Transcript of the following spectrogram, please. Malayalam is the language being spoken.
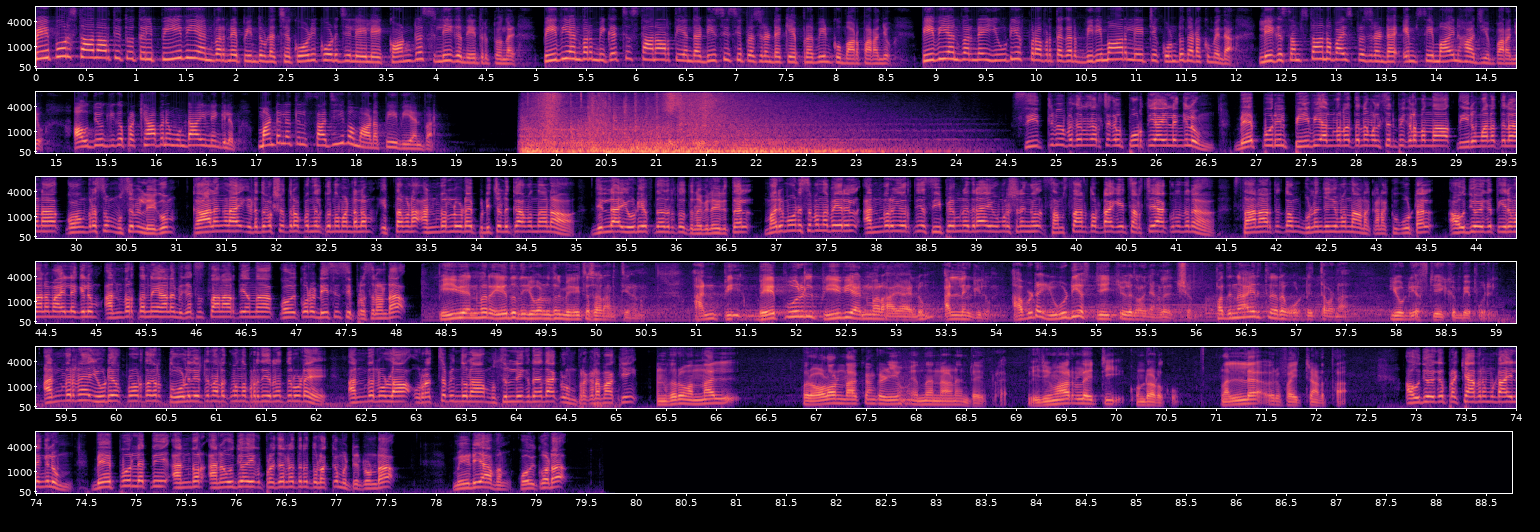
ബേപ്പൂർ സ്ഥാനാർത്ഥിത്വത്തിൽ പി വി അൻവറിനെ പിന്തുണച്ച് കോഴിക്കോട് ജില്ലയിലെ കോൺഗ്രസ് ലീഗ് നേതൃത്വങ്ങൾ. പി വി അൻവർ മികച്ച സ്ഥാനാർത്ഥിയെന്ന് D C C president K Praveenkumar പറഞ്ഞു. പി വി അൻവറിനെ യു ഡി എഫ് പ്രവർത്തകർ വിരിമാറിലേറ്റ് കൊണ്ടുനടക്കുമെന്ന് ലീഗ് സംസ്ഥാന vice president M C Mayin ഹാജിയും പറഞ്ഞു. ഔദ്യോഗിക പ്രഖ്യാപനം ഉണ്ടായില്ലെങ്കിലും മണ്ഡലത്തിൽ സജീവമാണ് പി വി അൻവർ. സീറ്റ് വിഭജന ചർച്ചകൾ പൂർത്തിയായില്ലെങ്കിലും ബേപ്പൂരിൽ പി വി അൻവറിനെ തന്നെ മത്സരിപ്പിക്കണമെന്ന തീരുമാനത്തിലാണ് കോൺഗ്രസും മുസ്ലിം ലീഗും കാലങ്ങളായി ഇടതുപക്ഷത്തിനൊപ്പം നിൽക്കുന്ന മണ്ഡലം ഇത്തവണ അൻവറിലൂടെ പിടിച്ചെടുക്കാമെന്നാണ് ജില്ലാ യു ഡി എഫ് നേതൃത്വത്തിന് വിലയിരുത്തൽ. മരുമോനിസം എന്ന പേരിൽ അൻവർ ഉയർത്തിയ സി പി എമ്മിനെതിരായ വിമർശനങ്ങൾ സംസ്ഥാനത്തൊട്ടാകെ ചർച്ചയാക്കുന്നതിന് സ്ഥാനാർത്ഥിത്വം ഗുണം ചെയ്യുമെന്നാണ് കണക്കുകൂട്ടൽ. ഔദ്യോഗിക തീരുമാനമായില്ലെങ്കിലും അൻവർ തന്നെയാണ് മികച്ച സ്ഥാനാർത്ഥിയെന്ന് Kozhikode D president P V Anwar ഏത് നിയോജനത്തിലും മികച്ച സ്ഥാനാർത്ഥിയാണ് അൻ പി ബേപ്പൂരിൽ പി വി അൻവർ ആയാലും അല്ലെങ്കിലും അവിടെ യു ഡി എഫ് ജയിക്കുക എന്നാണ് ഞങ്ങളുടെ ലക്ഷ്യം. പതിനായിരത്തിലേറെ വോട്ട് ഇത്തവണ യു ഡി എഫ് ജയിക്കും ബേപ്പൂരിൽ. അൻവറിനെ യു ഡി എഫ് പ്രവർത്തകർ തോളിലേറ്റ് നടക്കുമെന്ന പ്രതികരണത്തിലൂടെ അൻവറിനുള്ള ഉറച്ച പിന്തുണ മുസ്ലിം ലീഗ് നേതാക്കളും പ്രകടമാക്കി. അൻവർ വന്നാൽ ഒരോളം ഉണ്ടാക്കാൻ കഴിയും എന്ന് തന്നെയാണ് എന്റെ അഭിപ്രായം. വിരിമാറിലേറ്റി കൊണ്ടു നടക്കും നല്ല ഒരു ഫൈറ്റ് നടത്താം. ഔദ്യോഗിക പ്രഖ്യാപനം പ്രഖ്യാപനമുണ്ടായില്ലെങ്കിലും ബേപ്പൂരിലെത്തി അൻവർ അനൌദ്യോഗിക പ്രചരണത്തിന് തുടക്കമിട്ടിട്ടുണ്ട്. Media one Kozhikode.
